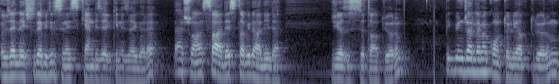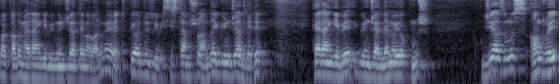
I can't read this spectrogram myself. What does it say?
özelleştirebilirsiniz kendi zevkinize göre. Ben şu an sade, stabil haliyle cihazı size tanıtıyorum. Bir güncelleme kontrolü yaptırıyorum. Bakalım herhangi bir güncelleme var mı? Evet gördüğünüz gibi sistem şu anda güncelledi. Herhangi bir güncelleme yokmuş. Cihazımız Android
